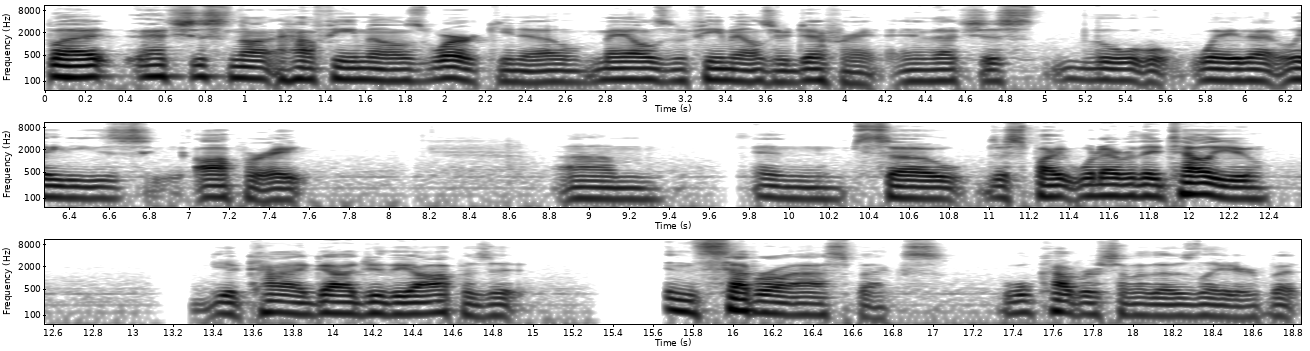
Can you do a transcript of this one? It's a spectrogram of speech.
But that's just not how females work, you know. Males and females are different, and that's just the way that ladies operate. Um, and so, despite whatever they tell you, you kind of got to do the opposite in several aspects we'll cover some of those later. But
